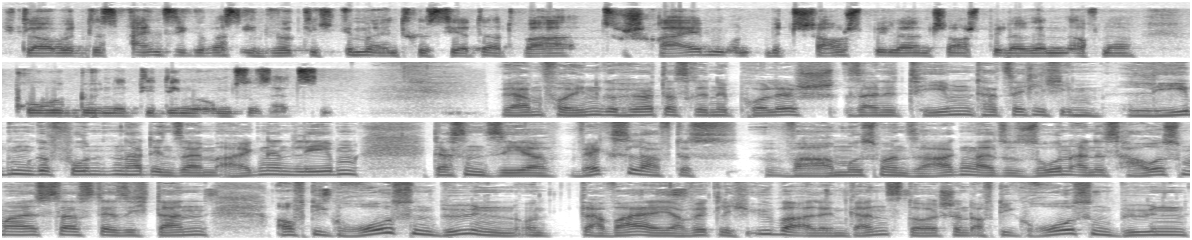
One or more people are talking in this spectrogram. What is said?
Ich glaube, das Einzige, was ihn wirklich immer interessiert hat, war zu schreiben und mit Schauspielern Schauspielerinnen auf einer Probebühne die Dinge umzusetzen. Wir haben vorhin gehört, dass René Polesch seine Themen tatsächlich im Leben gefunden hat, in seinem eigenen Leben, das ein sehr wechselhaftes war, muss man sagen. Also Sohn eines Hausmeisters, der sich dann auf die großen Bühnen, und da war er ja wirklich überall in ganz Deutschland, auf die großen Bühnen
